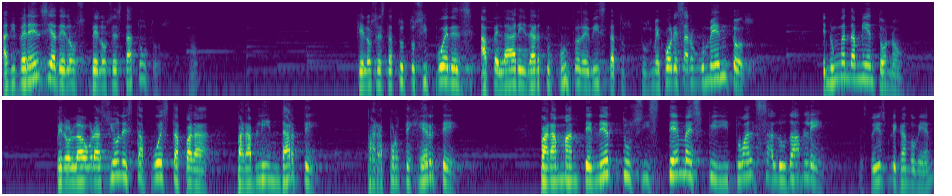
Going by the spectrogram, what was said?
a diferencia de los, de los estatutos, que los estatutos sí puedes apelar y dar tu punto de vista, tus, tus mejores argumentos. En un mandamiento no. Pero la oración está puesta para, para blindarte, para protegerte, para mantener tu sistema espiritual saludable. ¿Me estoy explicando bien?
